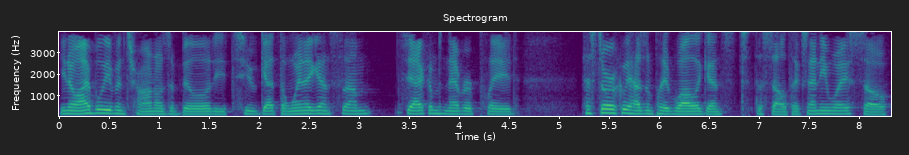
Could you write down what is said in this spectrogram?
you know, I believe in Toronto's ability to get the win against them. Siakam's never played historically hasn't played well against the Celtics anyway, so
